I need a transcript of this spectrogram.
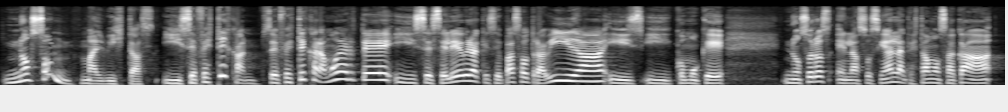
no son mal vistas y se festejan, se festeja la muerte y se celebra que se pasa otra vida y, y como que nosotros en la sociedad en la que estamos acá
